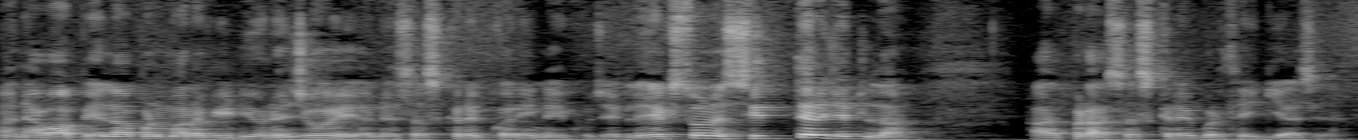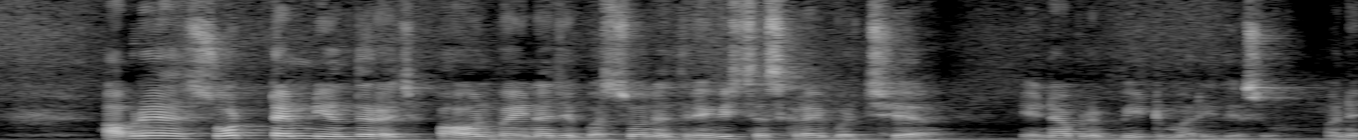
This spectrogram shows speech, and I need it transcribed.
અને આવા પહેલાં પણ મારા વિડીયોને જોઈ અને સબસ્ક્રાઈબ કરી નાખ્યું છે. એટલે એકસો ને સિત્તેર જેટલા આપણા સબસ્ક્રાઈબર થઈ ગયા છે. આપણે શોર્ટ ટાઈમની અંદર જ પાવનભાઈના જે બસો ને ત્રેવીસ સબસ્ક્રાઈબર છે, એને આપણે બીટ મારી દેશું. અને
